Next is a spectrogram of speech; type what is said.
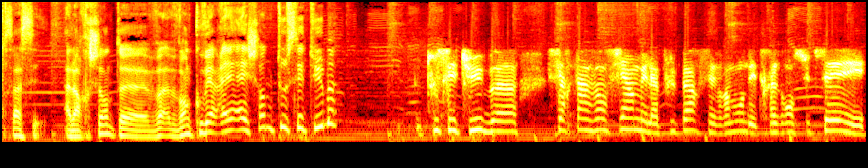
Ça c'est. Alors chante euh, Va- Vancouver. Elle, elle chante tous ces tubes Tous ces tubes, euh, certains anciens, mais la plupart, c'est vraiment des très grands succès.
